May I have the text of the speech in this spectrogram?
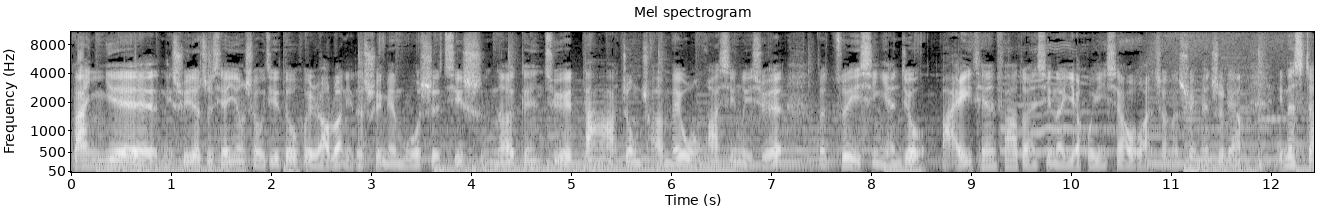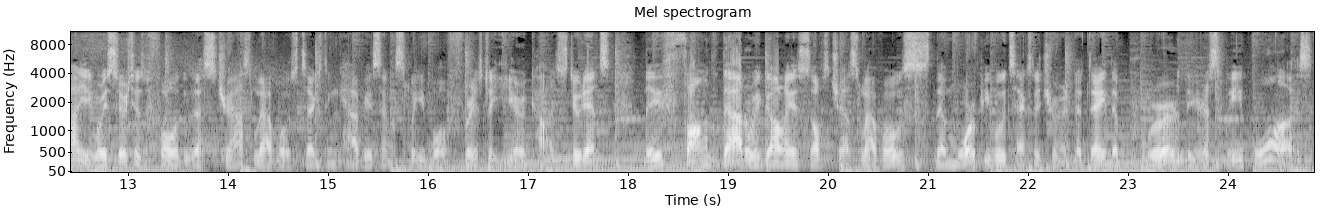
半夜你睡觉之前用手机都会扰乱你的睡眠模式。其实呢，根据大众传媒文化心理学的最新研究，白天发短信呢也会影响晚上的睡眠质量。In the study, researchers followed the stress levels, texting habits, and sleep of first-year college students. They found that regardless of stress levels, the more people texted during the day, the poorer their sleep was.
